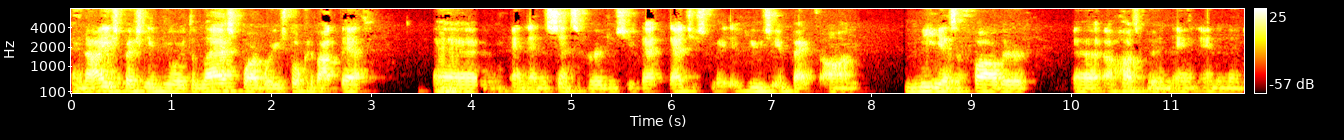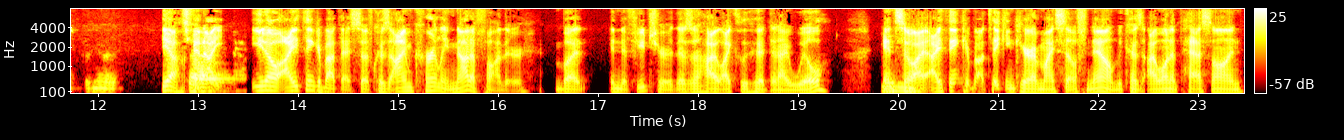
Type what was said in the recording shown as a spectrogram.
and I especially enjoyed the last part where he's talking about death. Um, and and the sense of urgency. That that just made a huge impact on me as a father, uh, a husband, and, and an entrepreneur. Yeah, so, and I, you know, I think about that stuff because I'm currently not a father, but in the future, there's a high likelihood that I will. And mm-hmm. so I, I, think about taking care of myself now because I want to pass on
